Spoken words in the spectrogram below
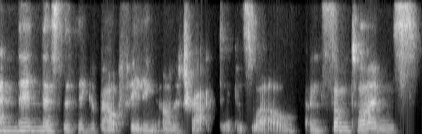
and then there's the thing about feeling unattractive as well. And sometimes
